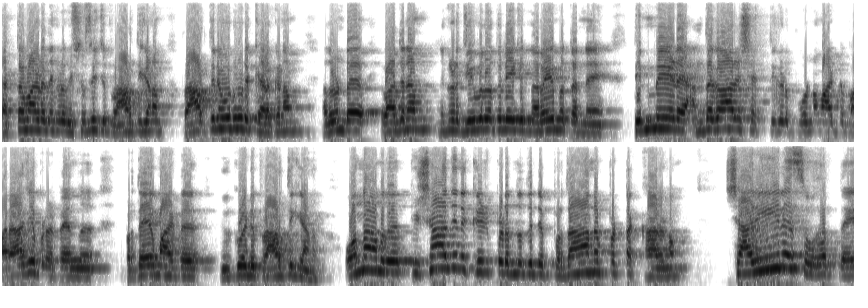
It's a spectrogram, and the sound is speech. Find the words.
ശക്തമായിട്ട് നിങ്ങൾ വിശ്വസിച്ച് പ്രാർത്ഥിക്കണം പ്രാർത്ഥനയോടുകൂടി കേൾക്കണം. അതുകൊണ്ട് വചനം നിങ്ങളുടെ ജീവിതത്തിലേക്ക് നിറയുമ്പോൾ തന്നെ തിന്മയുടെ അന്ധകാര ശക്തികൾ പൂർണമായിട്ട് പരാജയപ്പെടട്ടെ എന്ന് പ്രത്യേകമായിട്ട് നിങ്ങൾക്ക് വേണ്ടി പ്രാർത്ഥിക്കുകയാണ്. ഒന്നാമത് പിശാചിന് കീഴ്പ്പെടുന്നതിന്റെ പ്രധാനപ്പെട്ട കാരണം ശരീരസുഖത്തെ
